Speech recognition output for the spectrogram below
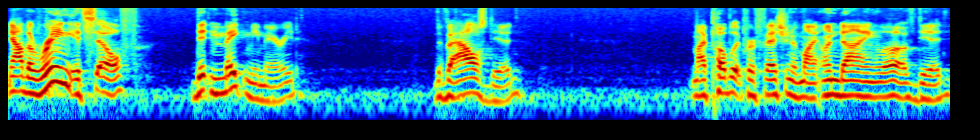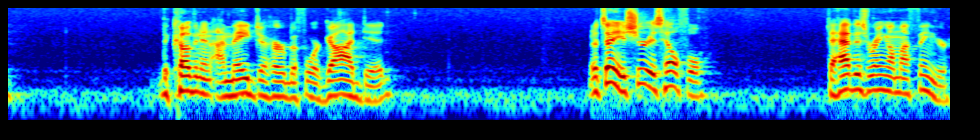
Now, the ring itself didn't make me married, the vows did. My public profession of my undying love did. The covenant I made to her before God did. But I tell you, it sure is helpful to have this ring on my finger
